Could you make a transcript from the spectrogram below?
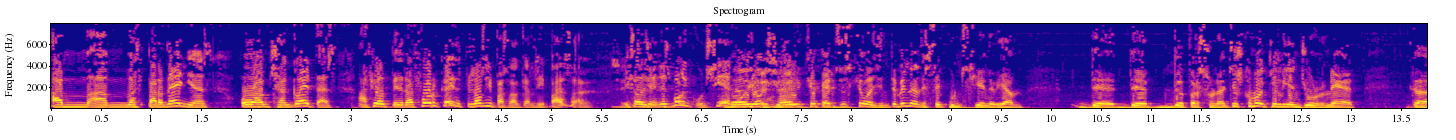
amb, amb espardenyes o amb xancletes a fer el Pedraforca i després els hi passa el que els hi passa. Sí. I la gent és molt inconscient. No, jo, Sí, sí. jo el que penso és que la gent també n'ha de ser conscient, aviam, de, de, de personatges com el Kilian Jornet, que,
